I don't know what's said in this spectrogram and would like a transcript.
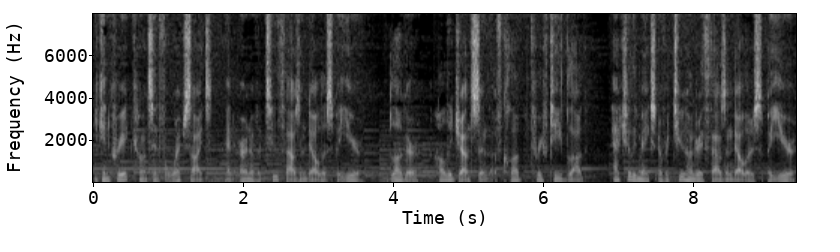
You can create content for websites and earn over $2,000 per year. Blogger Holly Johnson of Club Thrifty Blog actually makes over $200,000 per year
